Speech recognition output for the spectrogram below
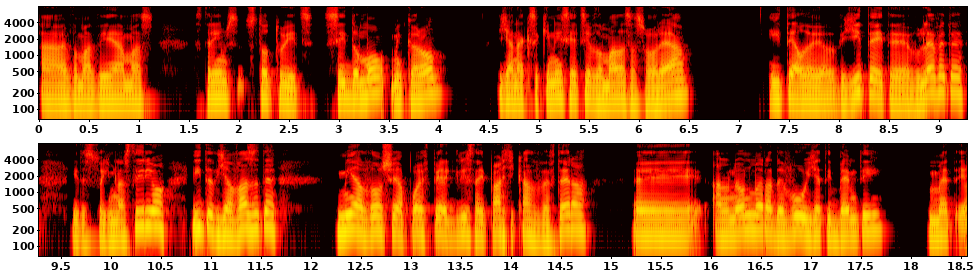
τα εβδομαδία μας streams στο Twitch. Σύντομο, μικρό, για να ξεκινήσει έτσι η εβδομάδα σας ωραία. Είτε οδηγείτε, είτε δουλεύετε, είτε στο γυμναστήριο, είτε διαβάζετε. Μία δόση από FPL Greece θα υπάρχει κάθε Δευτέρα. Ε, ανανεώνουμε ραντεβού για την Πέμπτη, με, ε,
